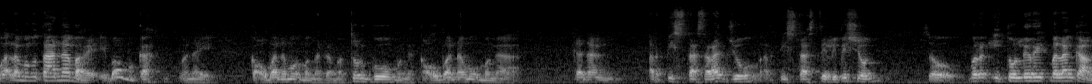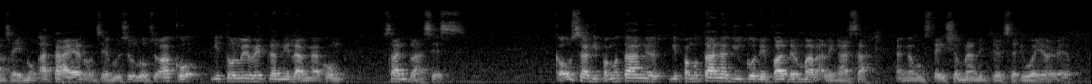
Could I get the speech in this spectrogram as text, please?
wala mga tana ba, ibaw mo ka, manay kauban na mo mga dramaturgo, mga kauban na mo mga kanang artista sa radyo, artista sa telebisyon, So, parang itolerate ba lang ka sa imong attire o sa imong sulog. So ako, itolerate lang nila nga akong sunglasses. Kausa, gipangutana, gipangutana gyud ko ni Father Mar Alingasa, ang among station manager sa DYRF.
